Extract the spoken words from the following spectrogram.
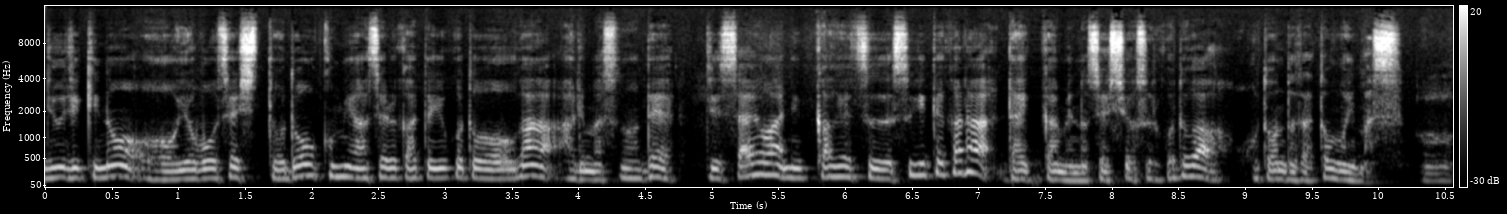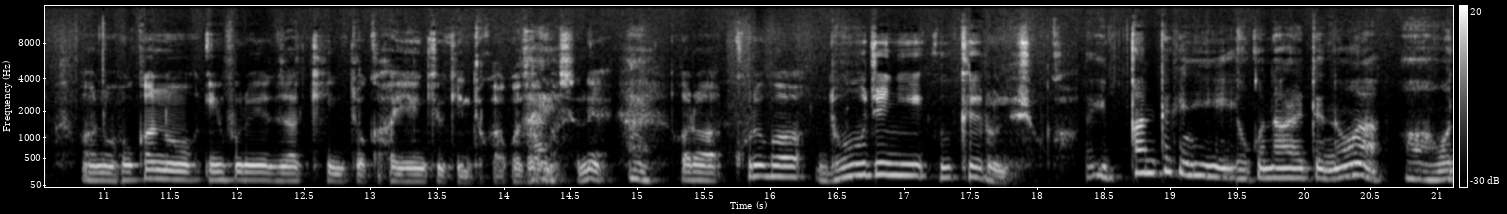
乳児期の予防接種とどう組み合わせるかということがありますので実際は2ヶ月過ぎてから第1回目の接種をすることがほとんどだと思います。ああの他のインフルエンザ菌とか肺炎球菌とかございますね。はいはい、だからこれは同時に受けるんでしょうか？一般的に行われているのは同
